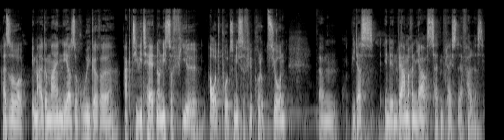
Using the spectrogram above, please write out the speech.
Also im Allgemeinen eher so ruhigere Aktivitäten und nicht so viel Output, nicht so viel Produktion, ähm, wie das in den wärmeren Jahreszeiten vielleicht so der Fall ist.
